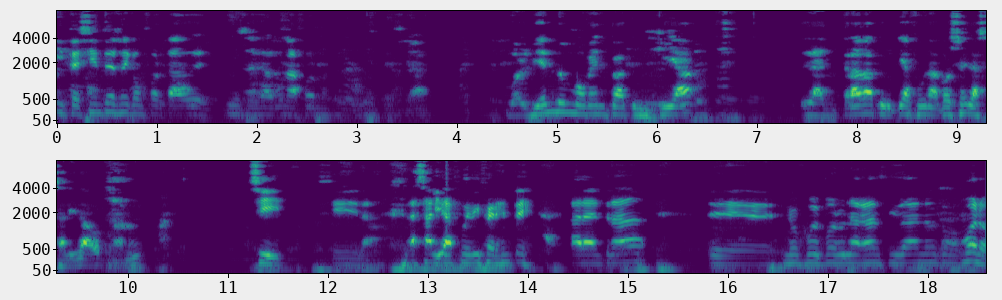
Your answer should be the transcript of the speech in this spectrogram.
y te sientes reconfortado de, alguna forma. Volviendo un momento a Turquía, la entrada a Turquía fue una cosa y la salida otra, ¿no? Sí, la, salida fue diferente a la entrada. Eh, no fue por una gran ciudad, ¿no? Como, bueno,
